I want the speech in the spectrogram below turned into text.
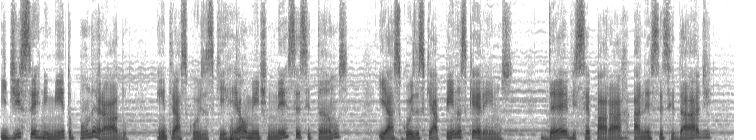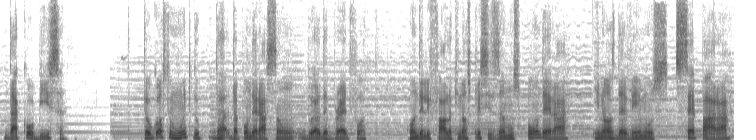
e discernimento ponderado entre as coisas que realmente necessitamos e as coisas que apenas queremos. Deve separar a necessidade da cobiça. Então, eu gosto muito do, da, da ponderação do Elder Bradford quando ele fala que nós precisamos ponderar e nós devemos separar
